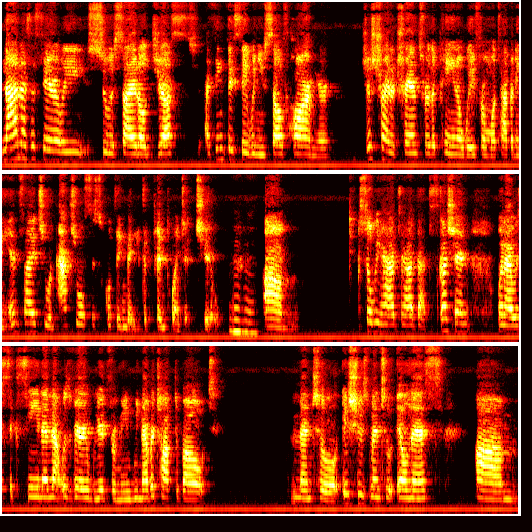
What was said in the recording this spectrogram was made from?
not necessarily suicidal. Just I think they say when you self harm, you're just trying to transfer the pain away from what's happening inside to an actual physical thing that you could pinpoint it to. Mm-hmm. Um, so we had to have that discussion when I was 16, and that was very weird for me. We never talked about mental issues, mental illness. Um,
